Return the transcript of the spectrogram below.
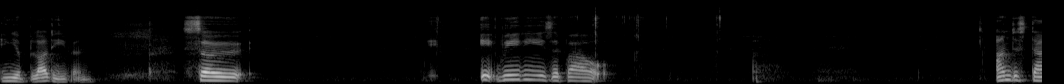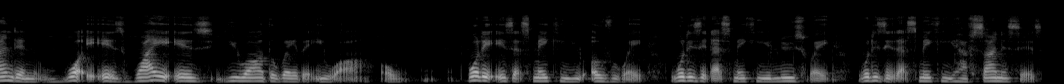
in your blood even. So it really is about understanding what it is, why it is you are the way that you are, or what it is that's making you overweight, what is it that's making you lose weight, what is it that's making you have sinuses,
